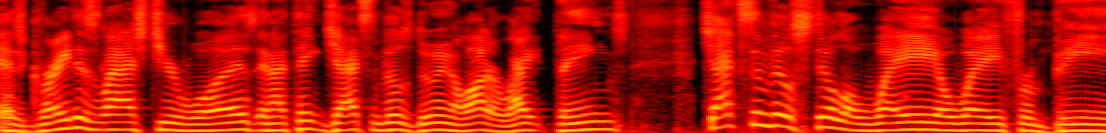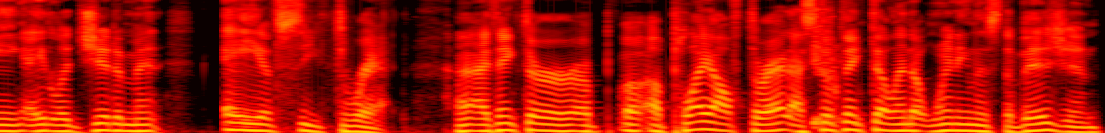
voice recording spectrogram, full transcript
as great as last year was, and I think Jacksonville's doing a lot of right things. Jacksonville's still a way away from being a legitimate AFC threat. I think they're a, a playoff threat. I still think they'll end up winning this division.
